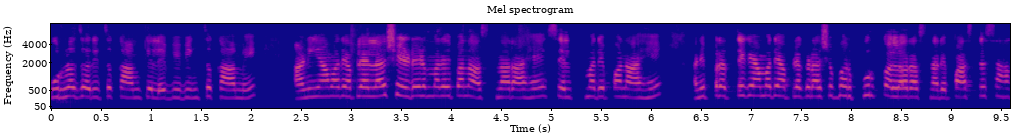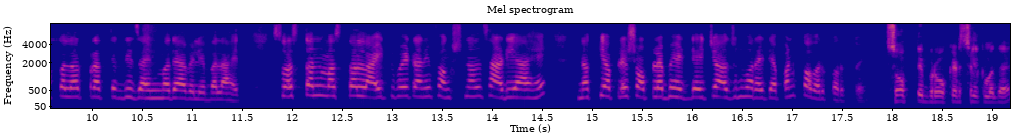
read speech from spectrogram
पूर्ण जरीचं काम केलंय विविंगचं काम आहे. आणि यामध्ये आपल्याला शेडेडमध्ये पण असणार आहे सेल्फमध्ये पण आहे आणि प्रत्येक यामध्ये आपल्याकडे असे भरपूर कलर असणार पाच ते सहा कलर प्रत्येक डिझाईन मध्ये अवेलेबल आहेत. स्वस्त आणि मस्त लाइट वेट आणि फंक्शनल साडी आहे. नक्की आपल्या शॉपला भेट द्यायची. अजून व्हरायटी आपण कव्हर करतोय. सॉफ्टी ब्रोकेड सिल्कमध्ये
